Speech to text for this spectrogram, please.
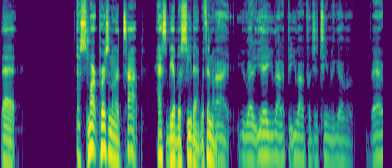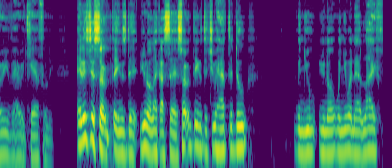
that the smart person on the top has to be able to see that within them. right. You gotta, yeah, you gotta, you gotta put your team together very, very carefully. And it's just certain things that you know, like I said, certain things that you have to do when you, you know, when you're in that life,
